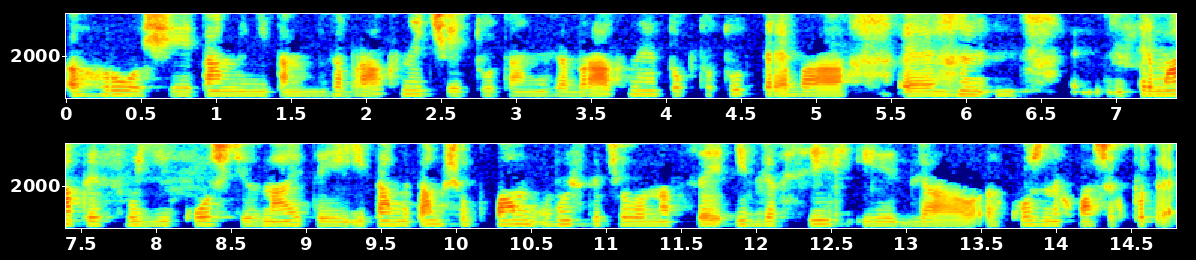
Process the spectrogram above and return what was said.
гроші. Там мені там забракне, чи тут а, не забракне. Тобто тут треба е, тримати свої кошти, знаєте, і там, і там, щоб вам вистачило на все і для всіх, і для е, кожних ваших потреб.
